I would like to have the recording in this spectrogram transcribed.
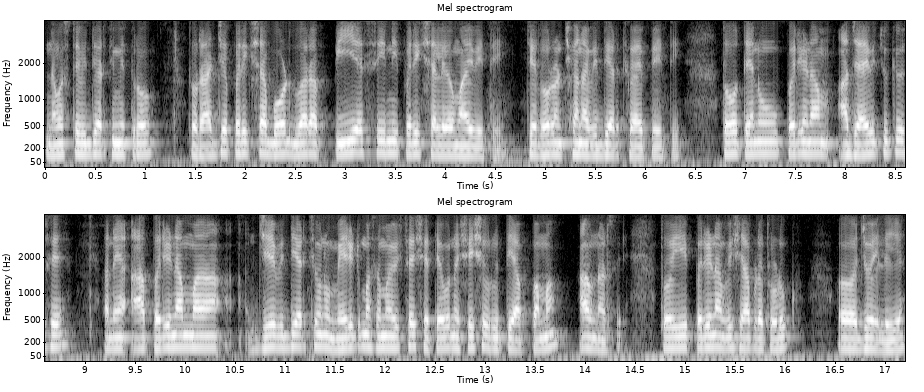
નમસ્તે વિદ્યાર્થી મિત્રો. તો રાજ્ય પરીક્ષા બોર્ડ દ્વારા પીએસસીની પરીક્ષા લેવામાં આવી હતી, જે ધોરણ છના વિદ્યાર્થીઓ આપી હતી. તો તેનું પરિણામ આજે આવી ચૂક્યું છે અને આ પરિણામમાં જે વિદ્યાર્થીઓનો મેરિટમાં સમાવેશ થશે તેઓને શિષ્યવૃત્તિ આપવામાં આવનાર છે. તો એ પરિણામ વિશે આપણે થોડુંક જોઈ લઈએ.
